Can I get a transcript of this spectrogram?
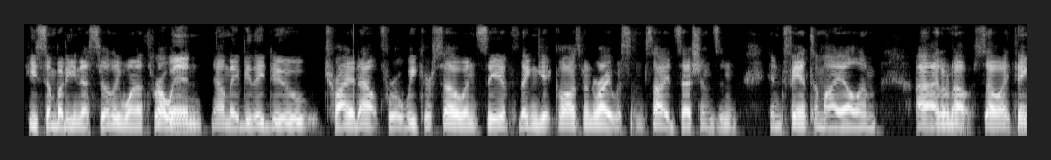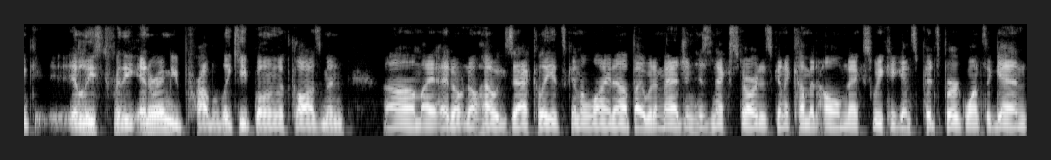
he's somebody you necessarily want to throw in. Now, maybe they do try it out for a week or so and see if they can get Gausman right with some side sessions and, and Phantom ILM. I, I don't know. So I think, at least for the interim, you probably keep going with Gausman. Um, I, I, don't know how exactly it's going to line up. I would imagine his next start is going to come at home next week against Pittsburgh once again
